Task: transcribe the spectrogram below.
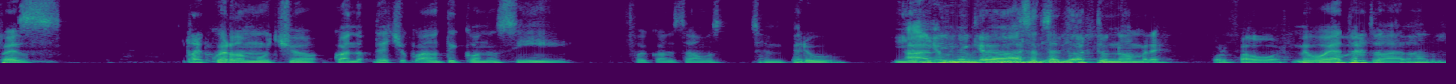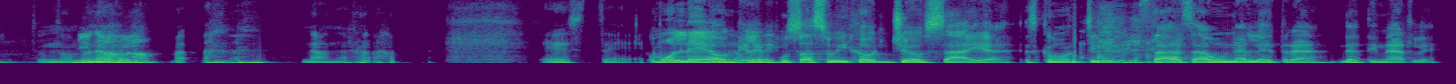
Pues recuerdo mucho. Cuando, de hecho, cuando te conocí fue cuando estábamos en Perú. Y Ah, me dime fui que con me vas a tatuar tu nombre, por favor. Me voy a tatuar tu nombre. No, nombre. no, no, no, no. Este. Como Leo, que le puso a su hijo Josiah. Es como, estabas a una letra de atinarle.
